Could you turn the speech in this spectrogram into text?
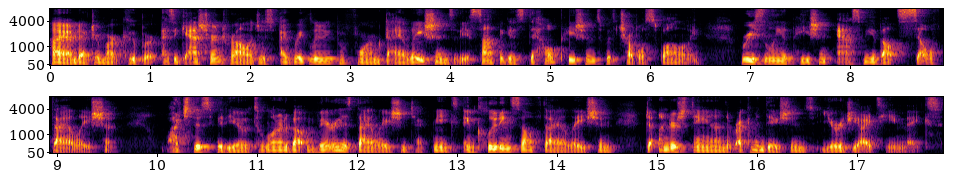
Hi, I'm Dr. Mark Cooper. As a gastroenterologist, I regularly perform dilations of the esophagus to help patients with trouble swallowing. Recently, a patient asked me about self-dilation. Watch this video to learn about various dilation techniques, including self-dilation, to understand the recommendations your GI team makes.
